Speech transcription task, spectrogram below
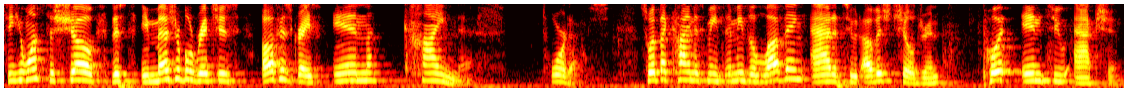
See, he wants to show this immeasurable riches of his grace in kindness toward us. So, what that kindness means, it means a loving attitude of his children put into action,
